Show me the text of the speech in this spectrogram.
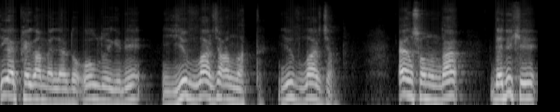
diğer peygamberlerde olduğu gibi yıllarca anlattı. Yıllarca. En sonunda dedi ki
